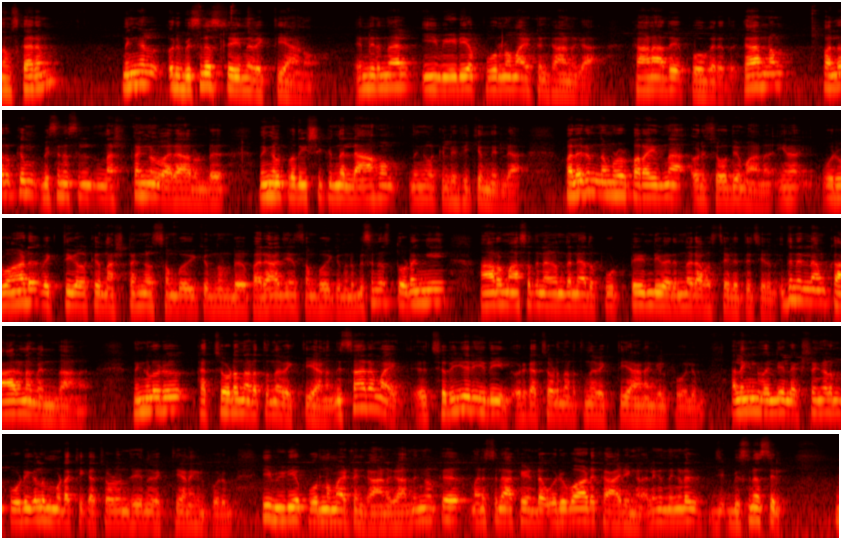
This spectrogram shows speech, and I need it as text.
നമസ്കാരം. നിങ്ങൾ ഒരു ബിസിനസ് ചെയ്യുന്ന വ്യക്തിയാണോ? എന്നിരുന്നാൽ ഈ വീഡിയോ പൂർണമായിട്ടും കാണുക. കാണാതെ പോകരുത്. കാരണം പലർക്കും ബിസിനസ്സിൽ നഷ്ടങ്ങൾ വരാറുണ്ട്. നിങ്ങൾ പ്രതീക്ഷിക്കുന്ന ലാഭം നിങ്ങൾക്ക് ലഭിക്കുന്നില്ല. പലരും നമ്മളോട് പറയുന്ന ഒരു ചോദ്യമാണ്. ഇങ്ങനെ ഒരുപാട് വ്യക്തികൾക്ക് നഷ്ടങ്ങൾ സംഭവിക്കുന്നുണ്ട് പരാജയം സംഭവിക്കുന്നുണ്ട്. ബിസിനസ് തുടങ്ങി ആറ് മാസത്തിനകം തന്നെ അത് പൂട്ടേണ്ടി വരുന്ന ഒരു അവസ്ഥയിൽ എത്തിച്ചേരുന്നു ഇതിനെല്ലാം കാരണം എന്താണ്? നിങ്ങളൊരു കച്ചവടം നടത്തുന്ന വ്യക്തിയാണ്. നിസ്സാരമായി ചെറിയ രീതിയിൽ ഒരു കച്ചവടം നടത്തുന്ന വ്യക്തിയാണെങ്കിൽ പോലും അല്ലെങ്കിൽ വലിയ ലക്ഷങ്ങളും കോടികളും മുടക്കി കച്ചവടം ചെയ്യുന്ന വ്യക്തിയാണെങ്കിൽ പോലും ഈ വീഡിയോ പൂർണമായിട്ടും കാണുക. നിങ്ങൾക്ക് മനസ്സിലാക്കേണ്ട ഒരുപാട് കാര്യങ്ങൾ അല്ലെങ്കിൽ നിങ്ങളുടെ ബിസിനസ്സിൽ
